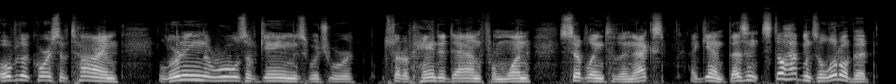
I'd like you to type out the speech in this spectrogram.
over the course of time, learning the rules of games which were sort of handed down from one sibling to the next. Again, doesn't still happens a little bit,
